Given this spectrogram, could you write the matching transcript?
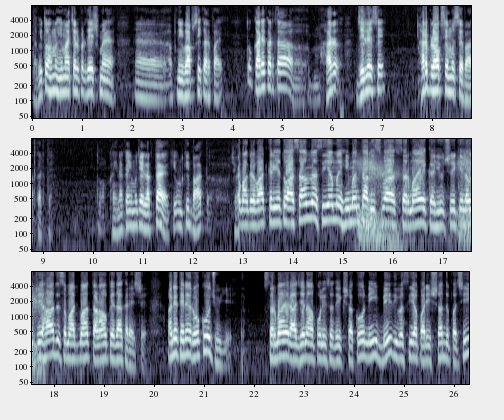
तभी तो हम हिमाचल प्रदेश में अ, अपनी वापसी कर पाए तो कार्यकर्ता हर जिले से हर ब्लॉक से मुझसे बात करते हैं तो कहीं ना कहीं मुझे लगता है कि उनकी बात जो है આગળ વાત કરીએ તો આસામના સીએમ હિમંતા બિસ્વા શર્માએ કહ્યું છે કે લવ જેહાદ સમાજમાં તણાવ પેદા કરે છે અને તેને રોકવો જોઈએ શર્માએ રાજ્યના પોલીસ અધિક્ષકોની બે દિવસીય પરિષદ પછી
